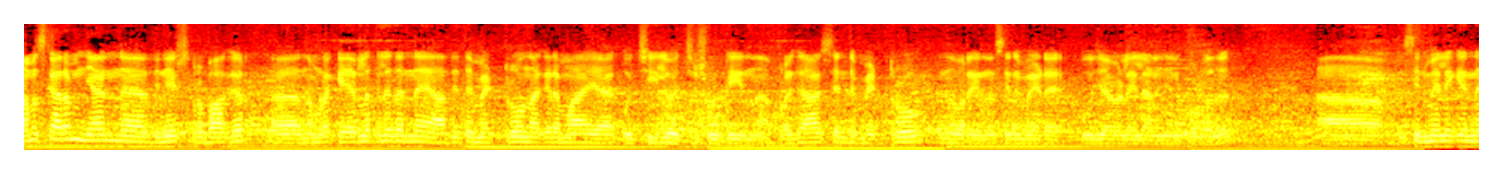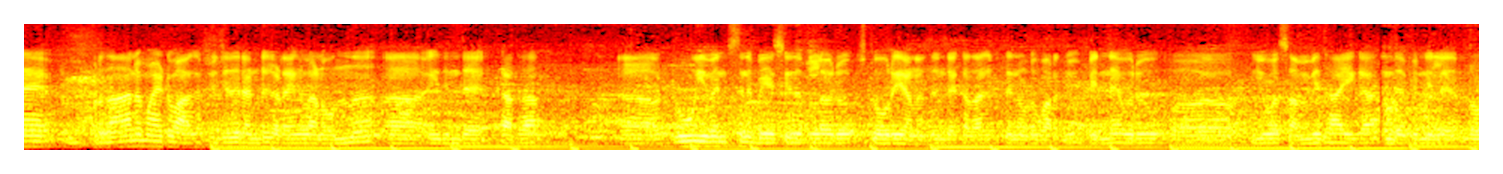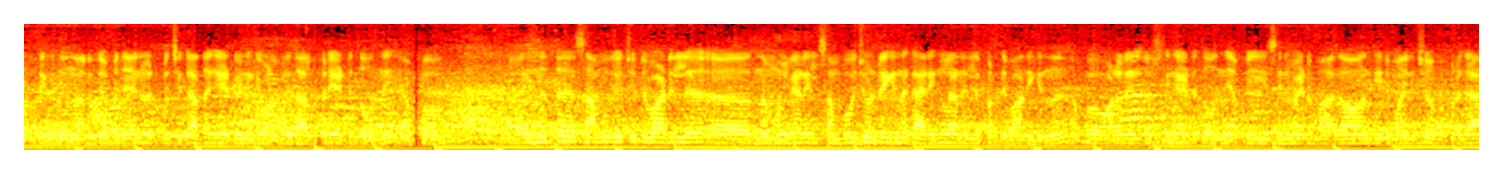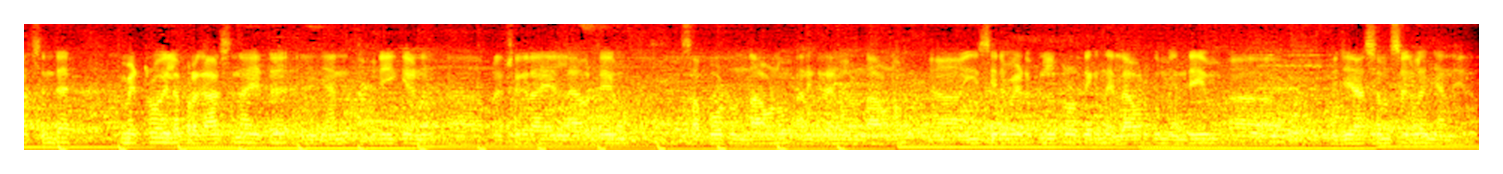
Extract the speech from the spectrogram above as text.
നമസ്കാരം ഞാൻ ദിനേശ് പ്രഭാകർ. നമ്മുടെ കേരളത്തിലെ തന്നെ ആദ്യത്തെ മെട്രോ നഗരമായ കൊച്ചിയിൽ വെച്ച് ഷൂട്ട് ചെയ്യുന്ന പ്രകാശന്റെ മെട്രോ എന്ന് പറയുന്ന സിനിമയുടെ പൂജാവേളയിലാണ് ഞാനിപ്പോൾ ഉള്ളത് സിനിമയിലേക്ക് എന്നെ പ്രധാനമായിട്ടും ആകർഷിച്ചത് രണ്ട് ഘടകങ്ങളാണ്. ഒന്ന് ഇതിന്റെ കഥ ട്രൂ ഇവന്റ്സിനെ ബേസ് ചെയ്തിട്ടുള്ള ഒരു സ്റ്റോറിയാണ് ഇതിന്റെ കഥാകൃത്തിനോട് പറഞ്ഞു. പിന്നെ ഒരു യുവ സംവിധായിക ഇതിന്റെ പിന്നിൽ പ്രവർത്തിക്കുന്നു എന്ന് അറിഞ്ഞു. അപ്പോൾ ഞാൻ ഒരുമിച്ച് കഥ കേട്ടു. എനിക്ക് വളരെ താല്പര്യമായിട്ട് തോന്നി. അപ്പോൾ ഇന്നത്തെ സാമൂഹിക ചുറ്റുപാടിൽ നമ്മൾക്കിടയിൽ സംഭവിച്ചുകൊണ്ടിരിക്കുന്ന കാര്യങ്ങളാണ് ഇതിൽ പ്രതിപാദിക്കുന്നത്. അപ്പോൾ വളരെ ഇൻട്രസ്റ്റിംഗ് ആയിട്ട് തോന്നി. അപ്പോൾ ഈ സിനിമയുടെ ഭാഗമാകാൻ തീരുമാനിച്ചു. അപ്പോൾ പ്രകാശിന്റെ മെട്രോയിലെ പ്രകാശനായിട്ട് ഞാൻ അഭിനയിക്കുകയാണ്. പ്രേക്ഷകരായ എല്ലാവരുടെയും സപ്പോർട്ട് ഉണ്ടാവണം അനുഗ്രഹങ്ങൾ ഉണ്ടാവണം. ഈ സിനിമയുടെ പിന്നിൽ പ്രവർത്തിക്കുന്ന എല്ലാവർക്കും എന്റെയും വിജയാശംസകൾ ഞാൻ നേരുന്നു.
